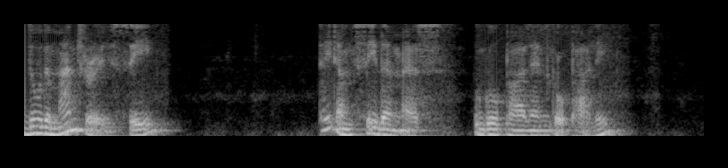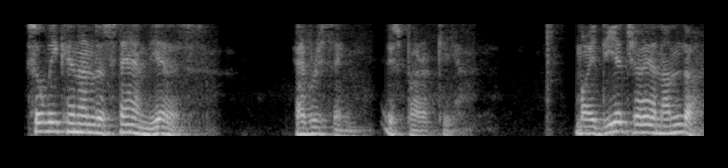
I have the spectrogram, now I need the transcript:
do the Manjaris see? They don't see them as Gopal and Gopali. So we can understand, yes, everything is Parakya. My dear Jayananda,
